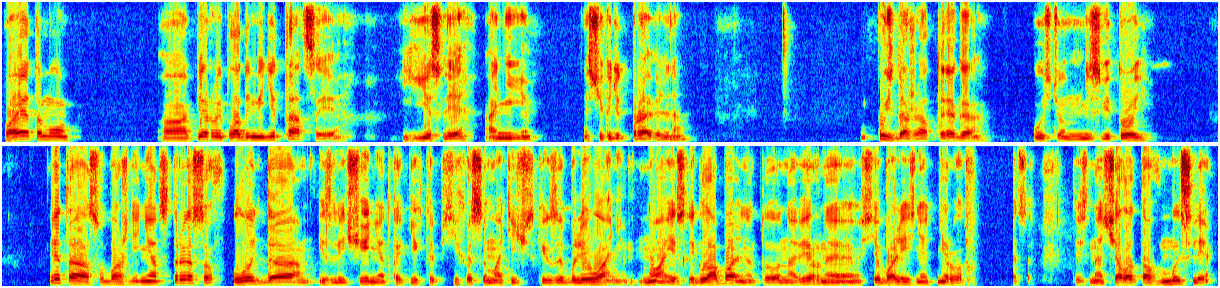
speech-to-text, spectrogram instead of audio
Поэтому а, первые плоды медитации, если они, если человек идет правильно, пусть даже от эго, пусть он не святой, Это освобождение от стрессов вплоть до излечения от каких-то психосоматических заболеваний. Ну а если глобально, то, наверное, все болезни от нервов. То есть начало-то в мысли.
